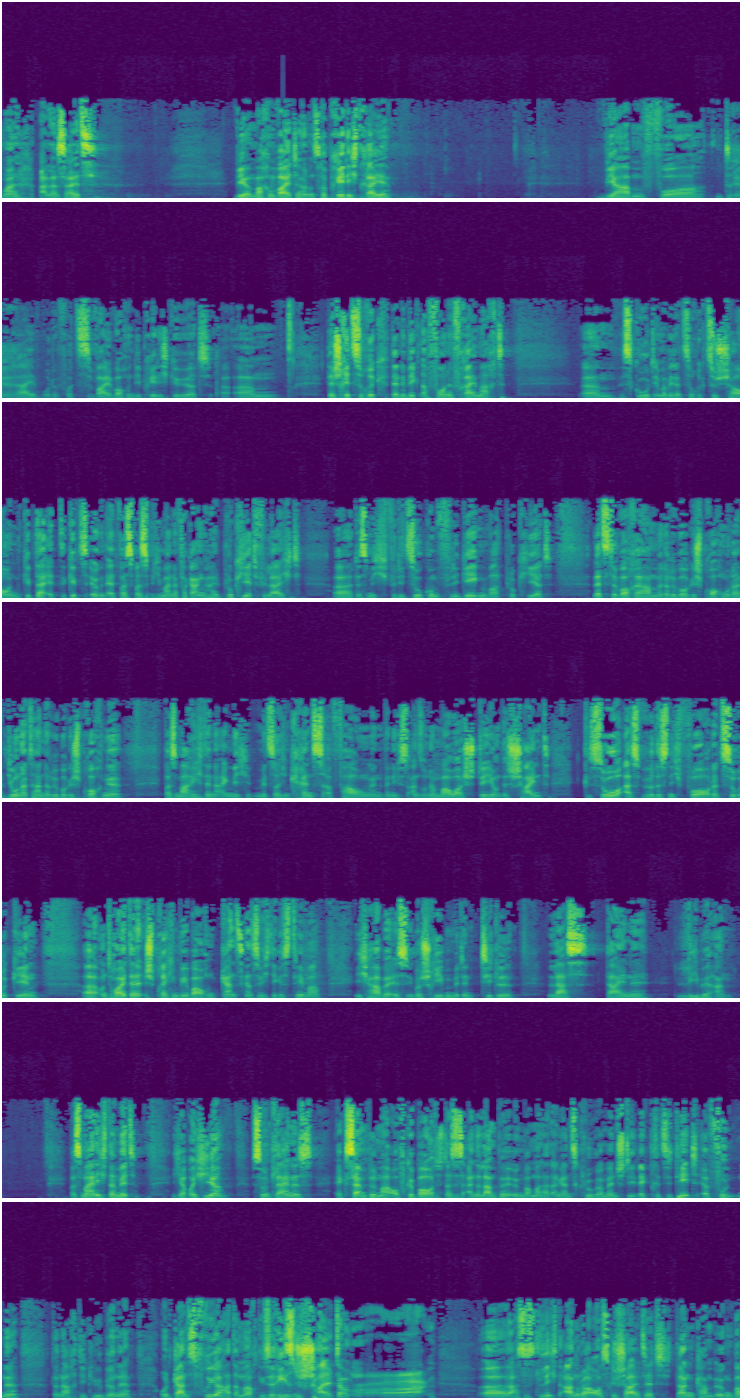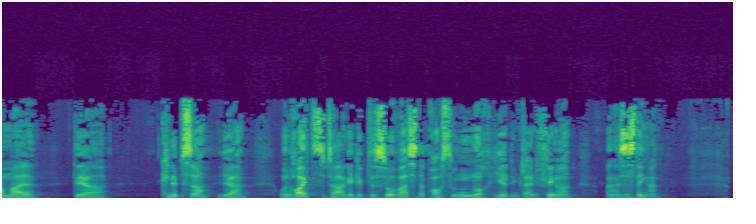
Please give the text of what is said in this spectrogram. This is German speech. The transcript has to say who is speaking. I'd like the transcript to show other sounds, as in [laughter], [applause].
Speaker 1: Mal allerseits. Wir machen weiter in unserer Predigtreihe. Wir haben vor drei oder vor zwei Wochen die Predigt gehört. Ähm, der Schritt zurück, der den Weg nach vorne frei macht. Ähm, ist gut, immer wieder zurückzuschauen. Gibt da gibt's irgendetwas, was mich in meiner Vergangenheit blockiert vielleicht, äh, das mich für die Zukunft, für die Gegenwart blockiert? Letzte Woche haben wir darüber gesprochen oder hat Jonathan darüber gesprochen. Äh, was mache ich denn eigentlich mit solchen Grenzerfahrungen, wenn ich an so einer Mauer stehe und es scheint so, als würde es nicht vor oder zurückgehen. Äh, und heute sprechen wir über auch ein ganz, ganz wichtiges Thema. Ich habe es überschrieben mit dem Titel Lass deine Liebe an. Was meine ich damit? Ich habe euch hier so ein kleines Exempel mal aufgebaut. Das ist eine Lampe. Irgendwann mal hat ein ganz kluger Mensch die Elektrizität erfunden. Ne? Danach die Glühbirne. Und ganz früher hatte man noch diese Riesenschalter. Äh, da hast du das Licht an oder ausgeschaltet. Dann kam irgendwann mal der Knipser, ja. Und heutzutage gibt es sowas, da brauchst du nur noch hier den kleinen Finger und dann ist das Ding an.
